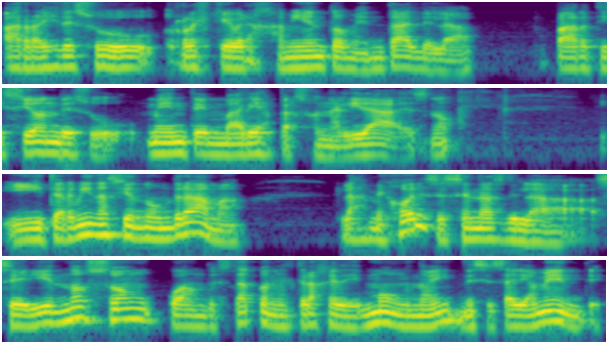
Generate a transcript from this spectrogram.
a raíz de su resquebrajamiento mental, de la partición de su mente en varias personalidades, ¿no? Y termina siendo un drama. Las mejores escenas de la serie no son cuando está con el traje de Moon Knight necesariamente,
